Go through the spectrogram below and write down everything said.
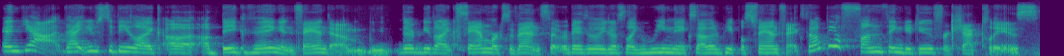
And yeah, that used to be like a, a big thing in fandom. There'd be like fanworks events that were basically just like remix other people's fanfics. That would be a fun thing to do for Check Please.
